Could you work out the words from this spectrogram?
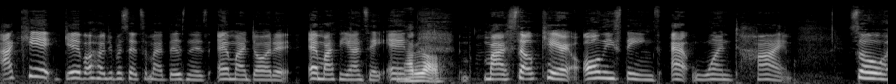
i can't give 100% to my business and my daughter and my fiance and my self-care all these things at one time. So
